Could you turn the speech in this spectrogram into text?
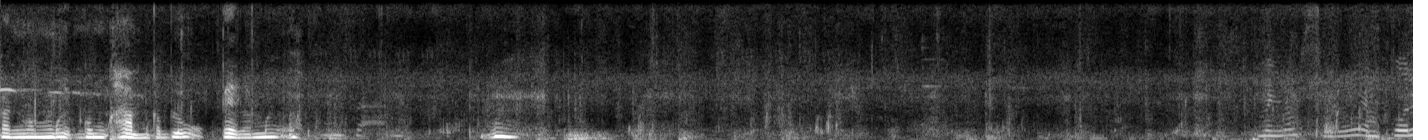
กันงมมืดงมคำกับลูกแต่ละมืออมันต้องสียงน้ำฝน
